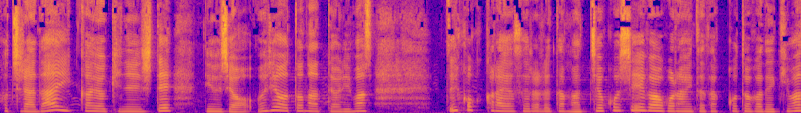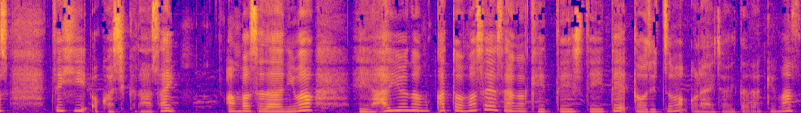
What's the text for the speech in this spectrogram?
こちら第1回を記念して入場無料となっております。全国から寄せられた町おこし映画をご覧いただくことができます。ぜひお越しください。アンバサダーには、えー、俳優の加藤正也さんが決定していて、当日もご来場いただけます。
